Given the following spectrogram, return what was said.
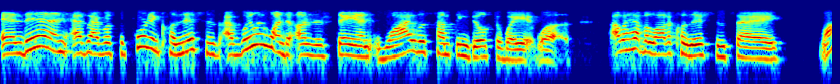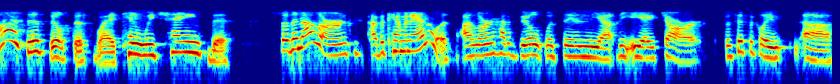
And then as I was supporting clinicians, I really wanted to understand why was something built the way it was. I would have a lot of clinicians say, why is this built this way? Can we change this? So then I learned, I became an analyst. I learned how to build within the, uh, the EHR, specifically uh,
